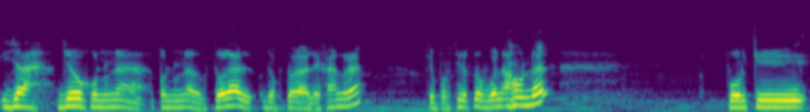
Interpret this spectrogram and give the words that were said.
Y ya, llego con una, con una doctora, doctora Alejandra, que por cierto, buena onda, porque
